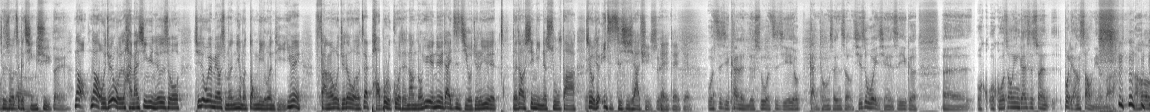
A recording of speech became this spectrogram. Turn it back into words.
就是说这个情绪。对。那那我觉得我还蛮幸运的，就是说，其实我也没有什么你有没有动力的问题，因为反而我觉得我在跑步的过程当中，越虐待自己，我觉得越得到心灵的抒发，所以我就一直持续下去。是。对对对，我自己看了你的书，我自己也有感同身受。其实我以前也是一个，呃，我我国中应该是算不良少年吧。然后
